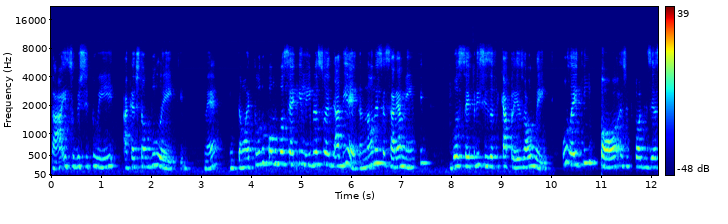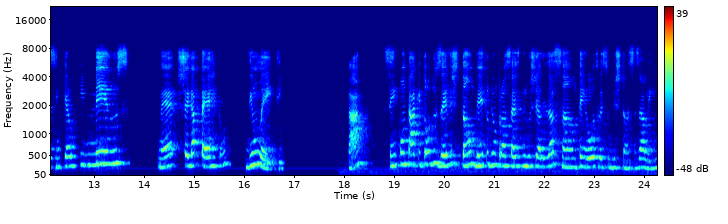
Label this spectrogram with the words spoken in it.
tá? E substituir a questão do leite né? Então, é tudo como você equilibra a sua a dieta. Não necessariamente você precisa ficar preso ao leite. O leite em pó, a gente pode dizer assim, que é o que menos né, chega perto de um leite, tá? Sem contar que todos eles estão dentro de um processo de industrialização, tem outras substâncias ali.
